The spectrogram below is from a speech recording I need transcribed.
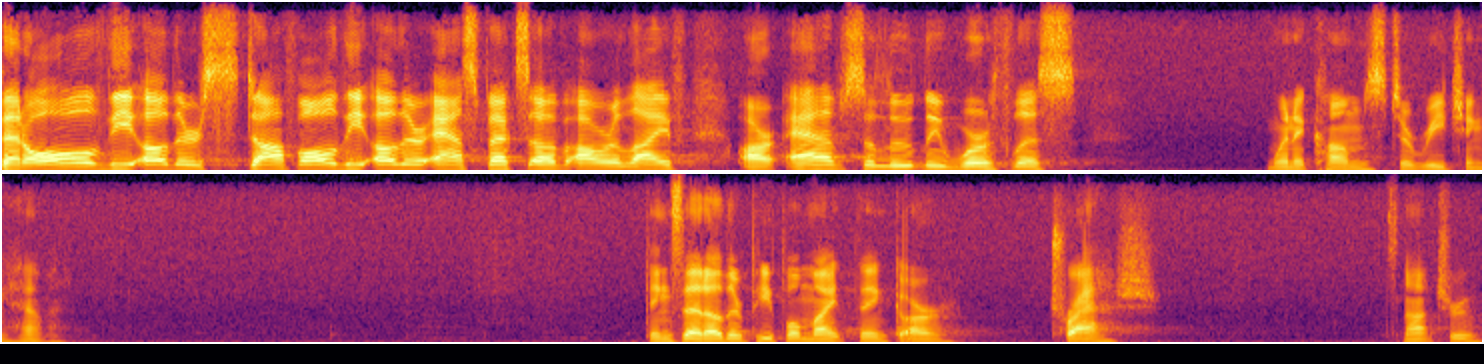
that all the other stuff, all the other aspects of our life are absolutely worthless when it comes to reaching heaven. Things that other people might think are trash, it's not true.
